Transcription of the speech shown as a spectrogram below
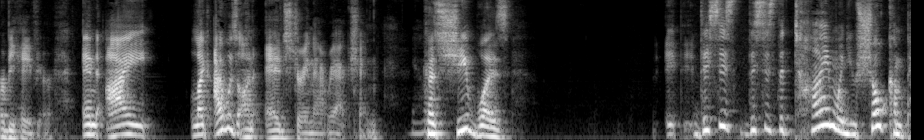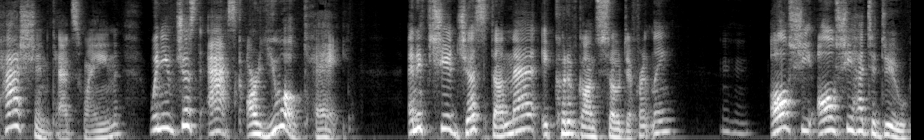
her behavior. And I like I was on edge during that reaction because she was this is this is the time when you show compassion, Cadsuane. When you just ask, "Are you okay?" And if she had just done that, it could have gone so differently. Mm-hmm. All she all she had to do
